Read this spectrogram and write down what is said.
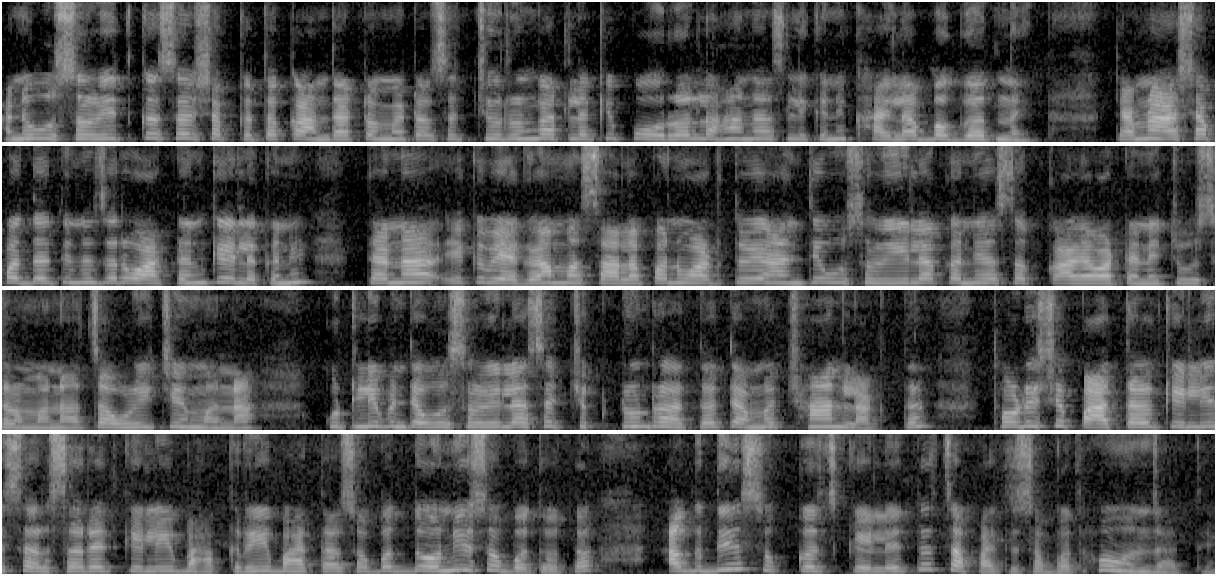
आणि उसळीत कसं शक्यतो कांदा टोमॅटो असं चिरून घातलं की पोरं लहान असली की नाही खायला बघत नाहीत. त्यामुळे अशा पद्धतीने जर वाटण केलं की नाही त्यांना एक वेगळा मसाला पण वाटतोय आणि ते उसळीला कणी असं काळ्या वाटाण्याची उसळ म्हणा चवळीची म्हणा कुठली पण त्या उसळीला असं चिकटून राहतं त्यामुळे छान लागतं. थोडीशी पातळ केली सरसरीत केली भाकरी भातासोबत दोन्हीसोबत होतं. अगदी सुकच केले तर चपातीसोबत होऊन जाते.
